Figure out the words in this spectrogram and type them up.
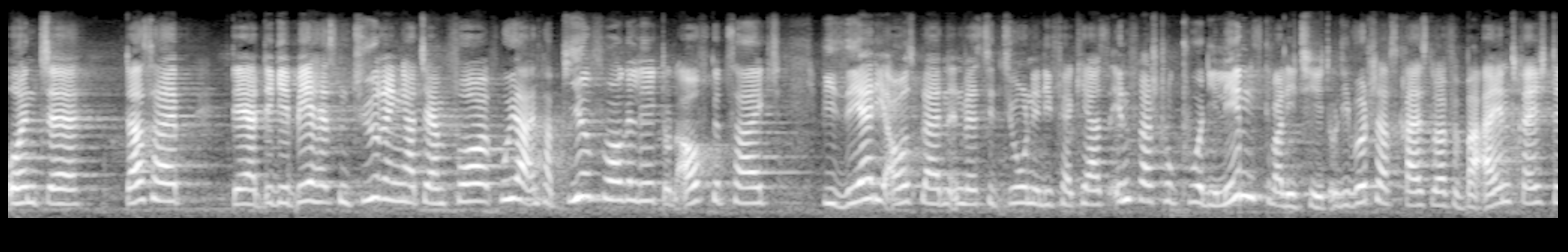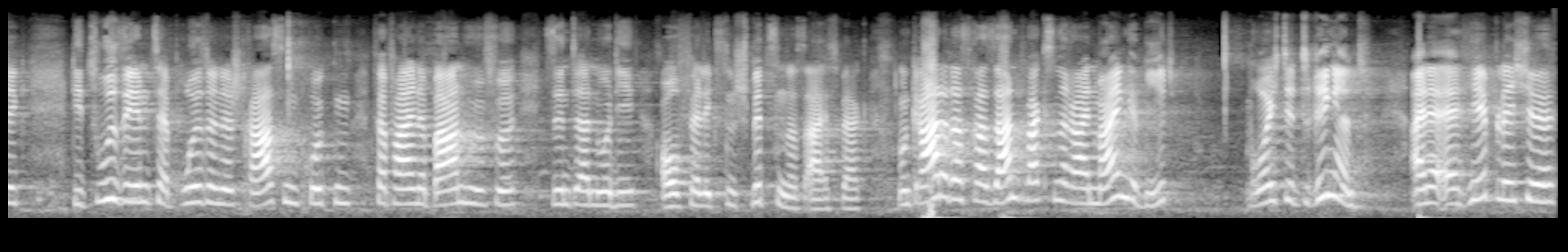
Und, äh, deshalb der DGB Hessen-Thüringen hat ja im Frühjahr ein Papier vorgelegt und aufgezeigt, wie sehr die ausbleibenden Investitionen in die Verkehrsinfrastruktur die Lebensqualität und die Wirtschaftskreisläufe beeinträchtigt. Die zusehends zerbröselnde Straßenbrücken, verfallene Bahnhöfe sind da nur die auffälligsten Spitzen des Eisbergs. Und gerade das rasant wachsende Rhein-Main-Gebiet bräuchte dringend eine erhebliche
